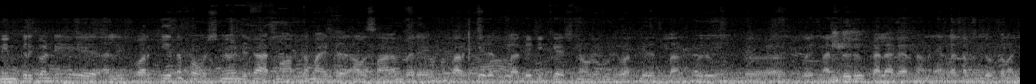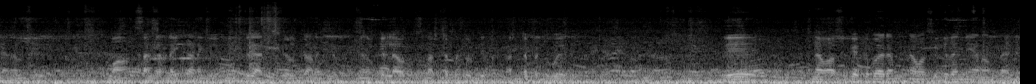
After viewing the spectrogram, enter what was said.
മിമിക്രിക്ക് വേണ്ടി അല്ലെങ്കിൽ വർക്ക് ചെയ്യുന്ന പ്രൊഫഷന് വേണ്ടിയിട്ട് ആത്മാർത്ഥമായിട്ട് അവസാനം വരെ വർക്ക് ചെയ്തിട്ടുള്ള ഡെഡിക്കേഷനോട് കൂടി വർക്ക് ചെയ്തിട്ടുള്ള ഒരു നല്ലൊരു കലാകാരനാണ് ഞങ്ങളെ സംബന്ധിച്ചിടത്തോളം ഞങ്ങൾക്ക് മാ സംഘടനയ്ക്കാണെങ്കിലും മിമിക്രി ആർട്ടിസ്റ്റുകൾക്കാണെങ്കിലും ഞങ്ങൾക്ക് എല്ലാവർക്കും നഷ്ടപ്പെട്ടുകൊണ്ട് നഷ്ടപ്പെട്ടു പോയത് ഇത് നവാസിക്കൊക്കെ പകരം നവാസിക്ക് തന്നെയാണ് ഉണ്ടായത്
